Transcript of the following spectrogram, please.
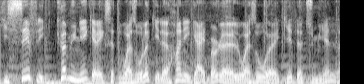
qui siffle et qui communique avec cet oiseau-là, qui est le Honey Guide Bird, le- l'oiseau guide du miel. là.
